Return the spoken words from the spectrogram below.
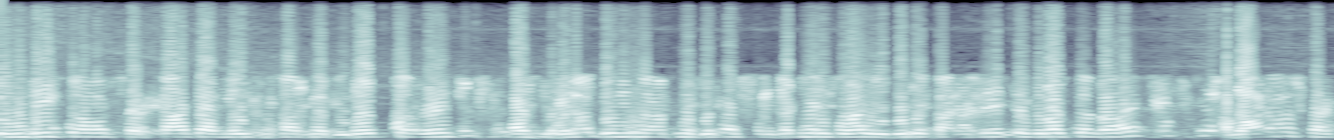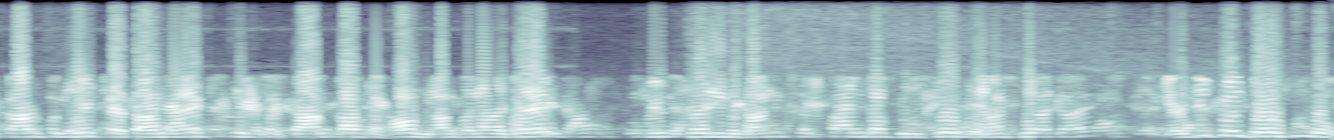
हिंदी का और सरकार का मूल प्रकार में विरोध कर रहे हैं और देहरादून में आपने देखा, संगठन को है ईडी के कार्यालय से विरोध कर रहा है। हमारा सरकार को यह चेताना है कि सरकार का दबाव न बना जाए। संविधानिक संस्थान का दुरुपयोग न दिया जाए, यदि कोई दोषी हो,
